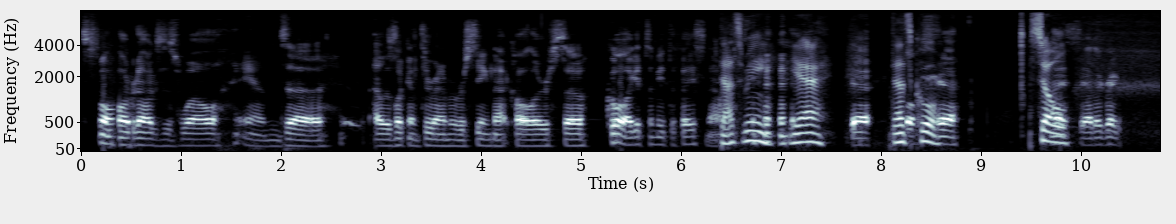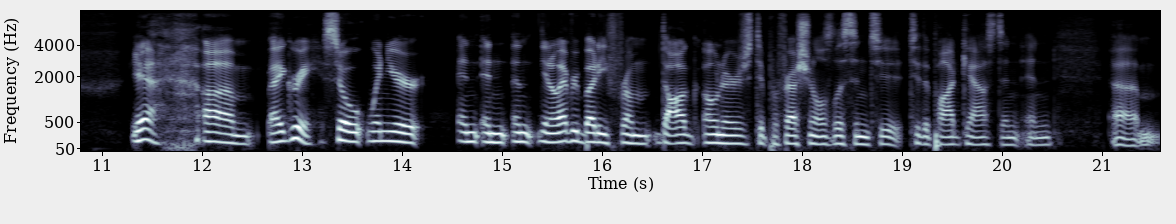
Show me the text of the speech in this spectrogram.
smaller dogs as well. And uh, I was looking through and I remember seeing that collar. So cool. I get to meet the face now. That's me. Yeah. yeah. That's cool. Yeah. So, Nice. Yeah, they're great. yeah, um, I agree. So when you're, and, and, and, you know, everybody from dog owners to professionals listen to, to the podcast and, and, um,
